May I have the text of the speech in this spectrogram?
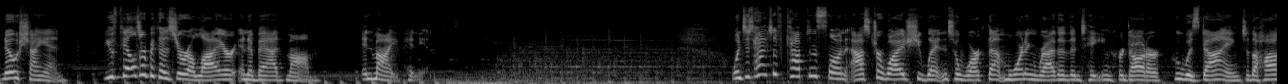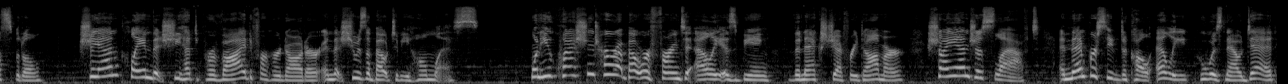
No, Cheyenne, you failed her because you're a liar and a bad mom, in my opinion. When Detective Captain Sloan asked her why she went into work that morning rather than taking her daughter, who was dying, to the hospital, Cheyenne claimed that she had to provide for her daughter and that she was about to be homeless. When he questioned her about referring to Ellie as being the next Jeffrey Dahmer, Cheyenne just laughed and then proceeded to call Ellie, who was now dead,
